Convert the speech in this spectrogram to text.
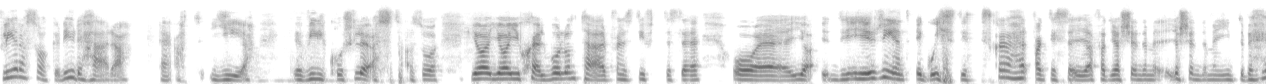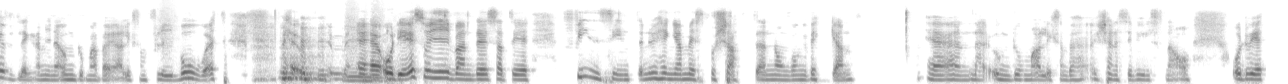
flera saker det är ju det här att ge eh, villkorslöst. Alltså, jag, jag är ju själv volontär för en stiftelse och eh, jag, det är rent egoistiskt ska jag faktiskt säga för att jag kände mig, jag kände mig inte behövd längre när mina ungdomar började liksom fly boet. Mm. och det är så givande så att det finns inte, nu hänger jag mest på chatten någon gång i veckan Eh, Eh, när ungdomar liksom känner sig vilsna. Och, och, du vet,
